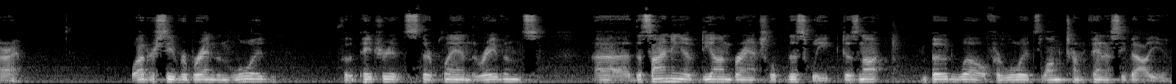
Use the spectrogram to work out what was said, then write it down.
All right. Wide receiver Brandon Lloyd for the Patriots. They're playing the Ravens. Uh, the signing of Deion Branch this week does not bode well for Lloyd's long term fantasy value.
